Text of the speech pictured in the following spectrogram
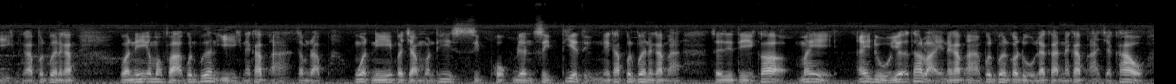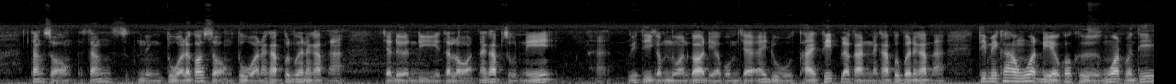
อีกนะครับเพื่อนๆนะครับวันนี้เอามาฝากเพื่อนๆอีกนะครับสำหรับงวดนี้ประจำวันที่ 16 เดือน 10 ที่จะถึงนะครับเพื่อนๆนะครับสถิติก็ไม่ให้ดูเยอะเท่าไหร่นะครับอ่าเพื่อนๆก็ดูแล้วกันนะครับอาจจะเข้า ทั้งสองทั้งหนึ่งตัวแล้วก็สองตัวนะครับเพื่อนๆนะครับอ่าจะเดินดีตลอดนะครับสูตรนี้วิธีคำนวณก็เดี๋ยวผมจะให้ดูท้ายคลิปแล้วกันนะครับเพื่อนๆนะครับอ่าที่ไม่เข้างวดเดียวก็คืองวดวันที่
